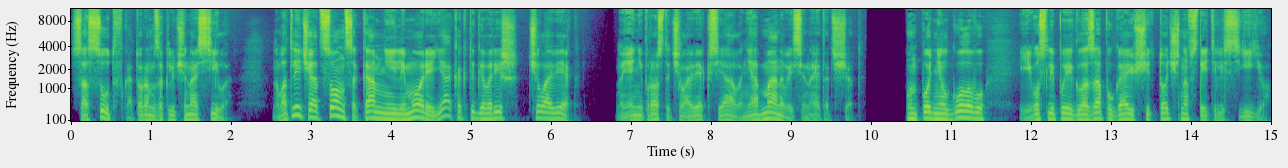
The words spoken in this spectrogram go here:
сосуд, в котором заключена сила. Но в отличие от солнца, камня или моря, я, как ты говоришь, человек. Но я не просто человек Сиала, не обманывайся на этот счет. Он поднял голову, и его слепые глаза пугающе точно встретились с ее.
